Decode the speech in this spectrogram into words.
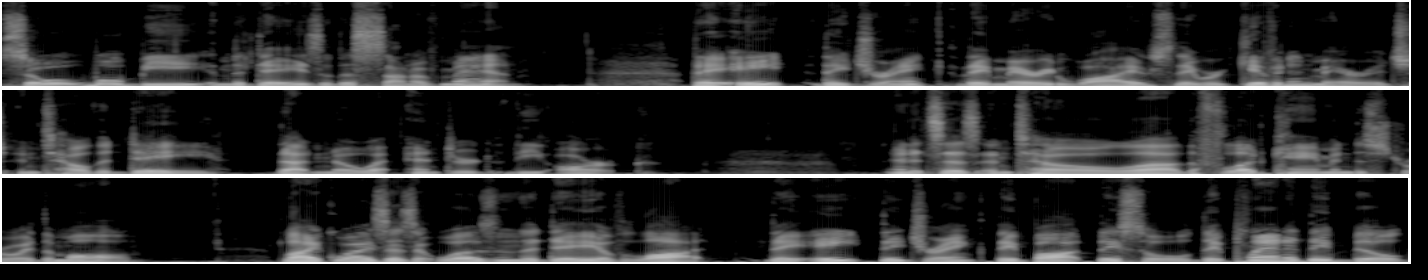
so it will be in the days of the Son of Man. They ate, they drank, they married wives, they were given in marriage until the day that Noah entered the ark. And it says, until uh, the flood came and destroyed them all. Likewise, as it was in the day of Lot, they ate, they drank, they bought, they sold, they planted, they built,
